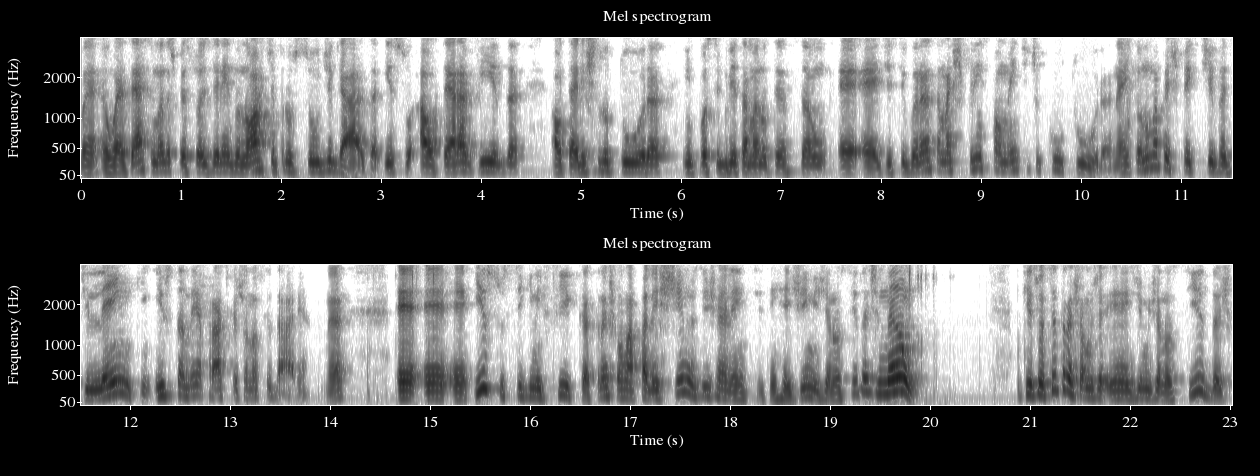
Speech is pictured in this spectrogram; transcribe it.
É, o exército manda as pessoas irem do norte para o sul de Gaza. Isso altera a vida, altera estrutura, impossibilita a manutenção é, é, de segurança, mas principalmente de cultura. Né? Então, numa perspectiva de linking, isso também é prática genocidária. Né? É, é, é, isso significa transformar palestinos e israelenses em regimes genocidas? Não. Porque se você transforma em regimes genocidas,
